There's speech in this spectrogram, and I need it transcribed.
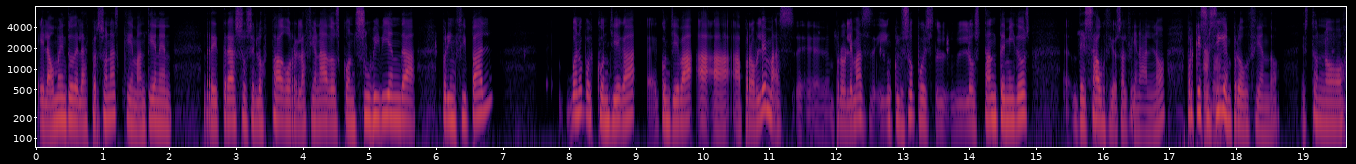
el aumento de las personas que mantienen retrasos en los pagos relacionados con su vivienda principal bueno, pues conlleva, eh, conlleva a, problemas, eh, problemas incluso pues los tan temidos desahucios al final, ¿no? Porque se siguen produciendo. Esto no,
